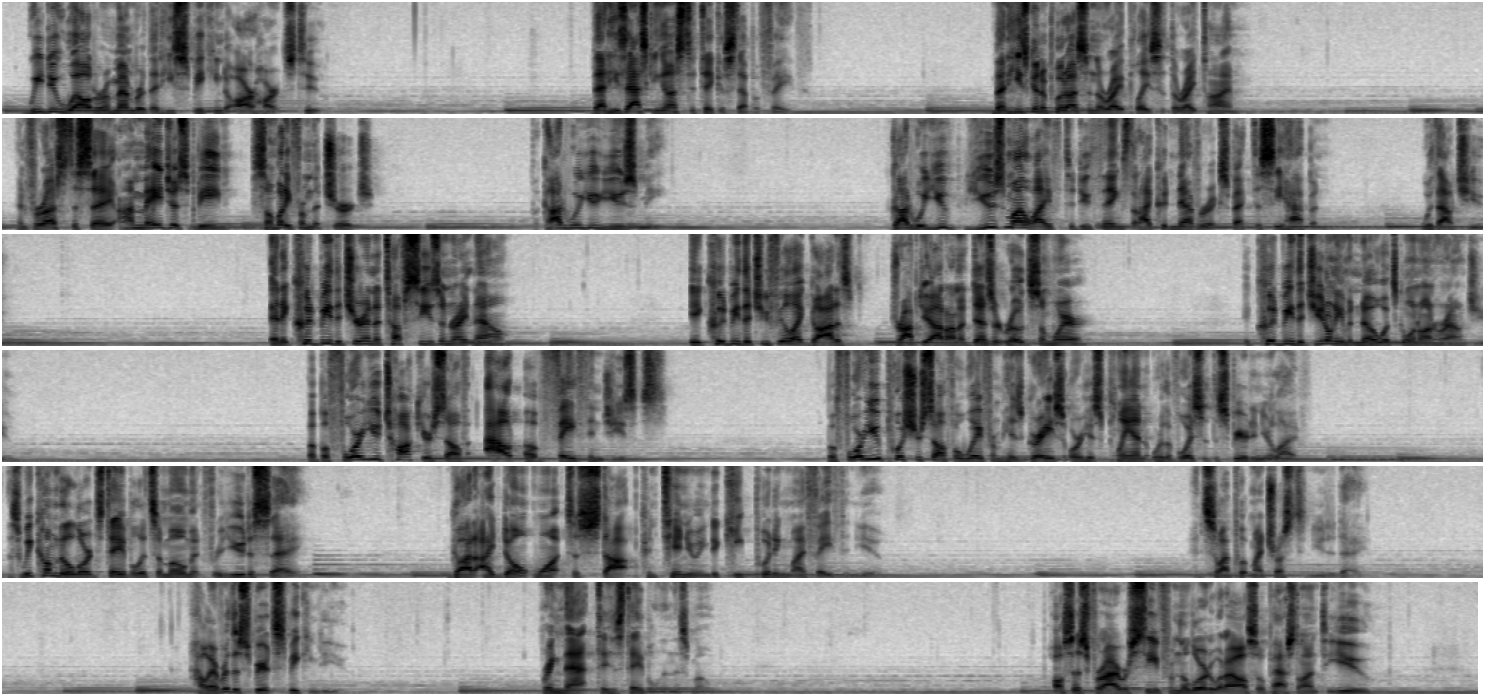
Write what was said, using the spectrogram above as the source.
we do well to remember that He's speaking to our hearts too. That He's asking us to take a step of faith. That He's going to put us in the right place at the right time. And for us to say, I may just be somebody from the church, but God, will you use me? God, will you use my life to do things that I could never expect to see happen without you? And it could be that you're in a tough season right now. It could be that you feel like God has dropped you out on a desert road somewhere. It could be that you don't even know what's going on around you. But before you talk yourself out of faith in Jesus, before you push yourself away from His grace or His plan or the voice of the Spirit in your life, as we come to the Lord's table, it's a moment for you to say, God, I don't want to stop continuing to keep putting my faith in you. And so I put my trust in you today. However, the Spirit's speaking to you, bring that to his table in this moment. Paul says, For I received from the Lord what I also passed on to you.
